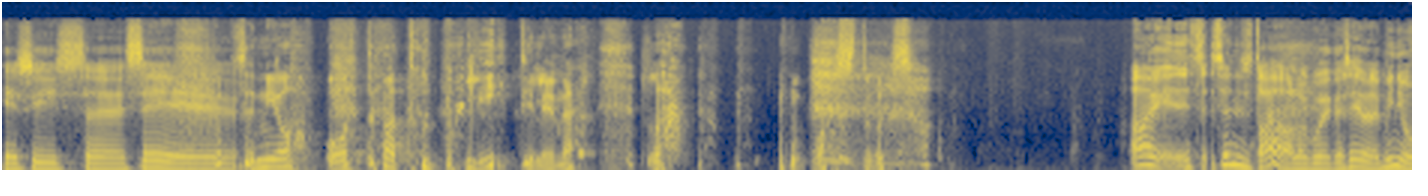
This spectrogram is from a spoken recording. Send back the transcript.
ja siis see, see on nii ootamatult poliitiline la- vastus. see on lihtsalt ajalugu, ega see ei ole minu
